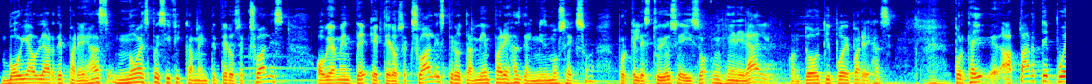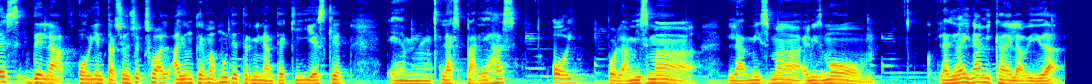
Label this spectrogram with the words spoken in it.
voy a hablar de parejas no específicamente heterosexuales, obviamente heterosexuales, pero también parejas del mismo sexo, porque el estudio se hizo en general con todo tipo de parejas. Porque hay, aparte pues de la orientación sexual, hay un tema muy determinante aquí y es que em, las parejas hoy, por la misma, la misma, el mismo, la misma dinámica de la vida,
